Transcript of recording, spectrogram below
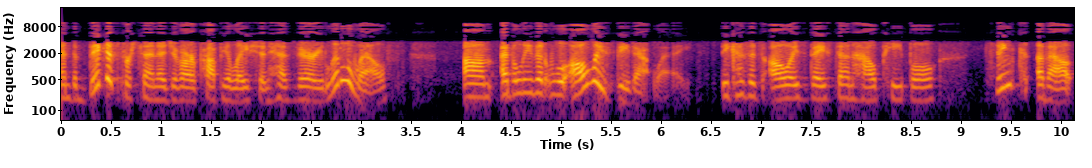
and the biggest percentage of our population has very little wealth, um, I believe it will always be that way because it's always based on how people think about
